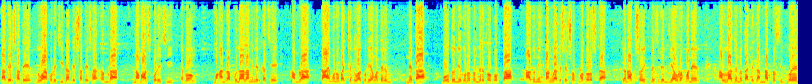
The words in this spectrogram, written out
তাদের সাথে দোয়া করেছি, তাদের সাথে আমরা নামাজ পড়েছি এবং মহান রাব্বুল আলমিনের কাছে আমরা কায় মনোবাক্যে দোয়া করি। আমাদের নেতা, বহুদলীয় গণতন্ত্রের প্রবক্তা, আধুনিক বাংলাদেশের স্বপ্নদ্রষ্টা, জনাব শহীদ প্রেসিডেন্ট জিয়াউর রহমানের আল্লাহ যেন তাকে জান্নাত নসিব করেন।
